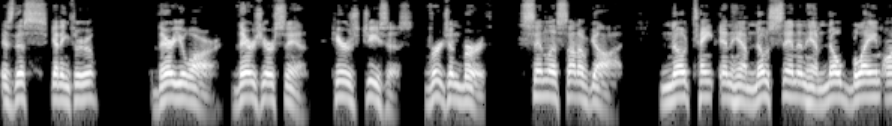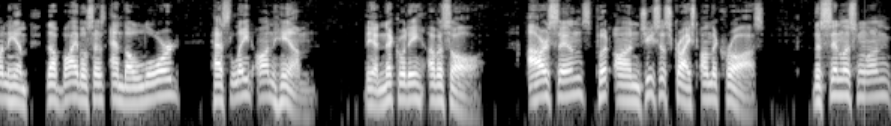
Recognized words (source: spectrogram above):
Is this getting through? There you are. There's your sin. Here's Jesus, virgin birth, sinless Son of God. No taint in him, no sin in him, no blame on him. The Bible says, and the Lord has laid on him the iniquity of us all. Our sins put on Jesus Christ on the cross. The sinless one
